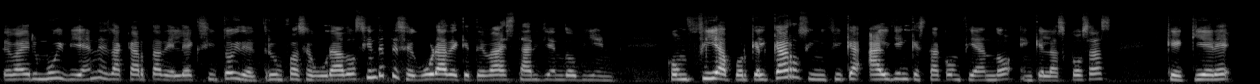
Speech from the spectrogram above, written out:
te va a ir muy bien, es la carta del éxito y del triunfo asegurado. Siéntete segura de que te va a estar yendo bien. Confía, porque el carro significa alguien que está confiando en que las cosas que quiere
